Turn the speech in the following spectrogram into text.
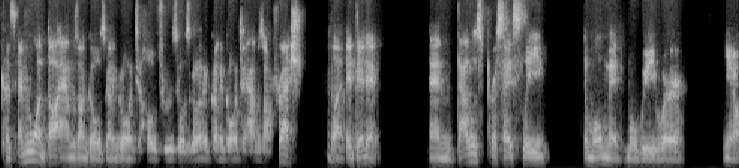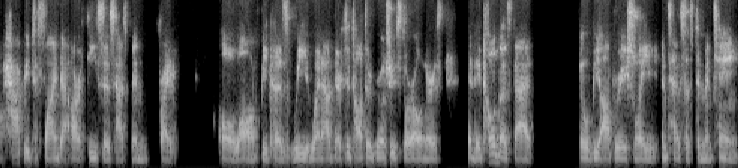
because everyone thought Amazon Go was going to go into Whole Foods, was going to, going to go into Amazon Fresh, mm-hmm. but it didn't. And that was precisely the moment when we were, you know, happy to find that our thesis has been right all along because we went out there to talk to grocery store owners and they told us that it will be operationally intensive to maintain.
